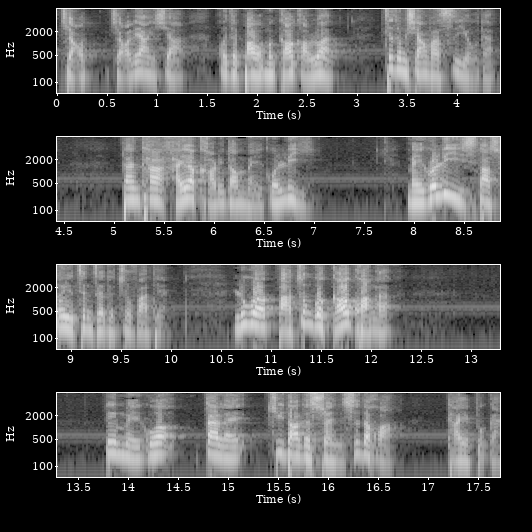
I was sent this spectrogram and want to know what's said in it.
较较量一下，或者把我们搞搞乱，这种想法是有的，但他还要考虑到美国利益。美国利益是他所有政策的出发点，如果把中国搞垮了，对美国带来巨大的损失的话，他也不干；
